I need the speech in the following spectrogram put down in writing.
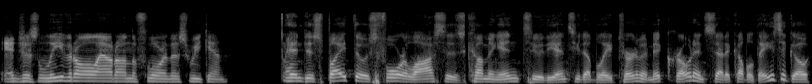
and just leave it all out on the floor this weekend. And despite those four losses coming into the NCAA tournament, Mick Cronin said a couple days ago,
